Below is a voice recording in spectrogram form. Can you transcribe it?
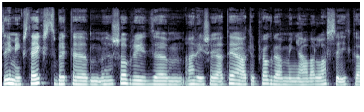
zīmīgs teksts, bet um, šobrīd um, arī šajā teātra programmiņā var lasīt, ka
